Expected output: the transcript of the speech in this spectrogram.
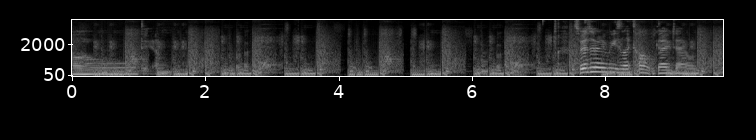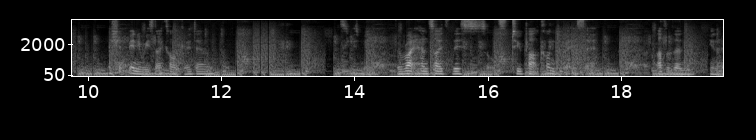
Oh dear. So is there any reason I can't go down? There shouldn't be any reason I can't go down. Excuse me. The right hand side of this sort of two-part conduit is there? Other than, you know,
